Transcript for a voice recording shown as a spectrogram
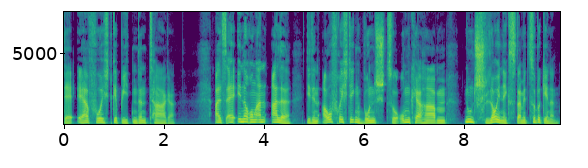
der ehrfurchtgebietenden Tage. Als Erinnerung an alle, die den aufrichtigen Wunsch zur Umkehr haben, nun schleunigst damit zu beginnen.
